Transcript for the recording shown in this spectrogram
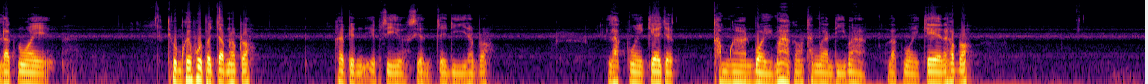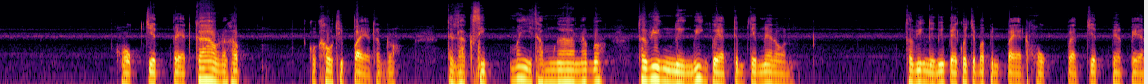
หลักหน่วยที่ผมเคยพูดประจำนะครับเนาะ ใครเป็น FC เซียนใจดีนะครับเนาะหลักหน่วยแกจะทำงานบ่อยมากเนาะทำงานดีมาก หลักหน่วยแกนะครับเนาะหกเจ็ดแปดเก้านะครับ ก็เข้าที่แปดครับเนาะแต่หลักสิบไม่ทำงานนะครับเนาะถ้าวิ่งหนึ่งวิ่งแปดเต็มเต็มๆแน่นอน ถ้าวิ่งหนึ่งวิ่งแปดก็จะมาเป็นแปดหกแปดเจ็ดแปดแปด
